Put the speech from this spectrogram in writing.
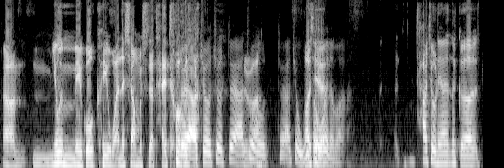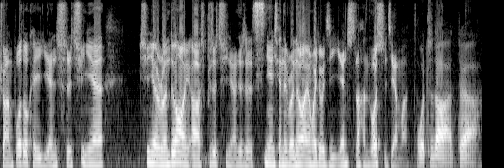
啊嗯，因为美国可以玩的项目实在太多了，对啊，就就对啊，对就对啊，就无所谓的嘛。他就连那个转播都可以延迟。去年去年伦敦奥运啊，不是去年，就是四年前的伦敦奥运会就已经延迟了很多时间嘛。我知道啊，对啊，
